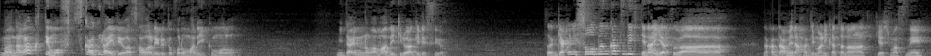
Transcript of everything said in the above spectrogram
まあ長くても2日ぐらいでは触れるところまで行くもの。みたいなのがまあできるわけですよ。逆に総分割できてないやつは、なんかダメな始まり方だなって気がしますね。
